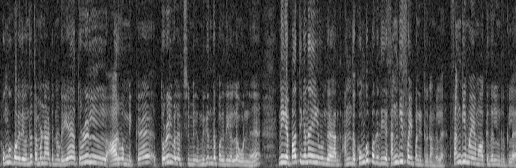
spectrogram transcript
கொங்கு பகுதி வந்து தமிழ்நாட்டினுடைய தொழில் ஆர்வம் மிக்க தொழில் வளர்ச்சி மிகுந்த பகுதிகளில் ஒன்று நீங்கள் பார்த்தீங்கன்னா இவங்க அந்த- அந்த கொங்கு பகுதியை சங்கிஃபை பண்ணிட்டு இருக்காங்கல்ல சங்கிமயமாக்குதல் இருக்குல்ல.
